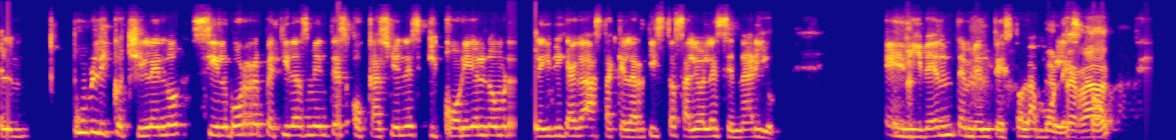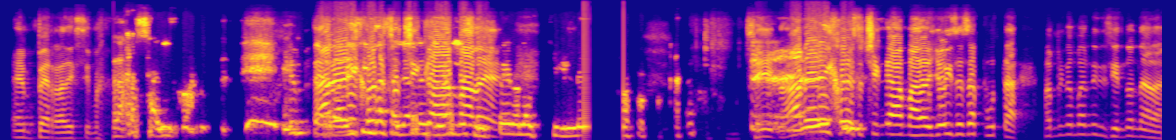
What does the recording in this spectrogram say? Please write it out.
el público chileno silbó repetidamente ocasiones y corrió el nombre de Lady Gaga hasta que el artista salió al escenario. Evidentemente esto la molestó. Emperradísima. Raza, hijo. Emperradísima. A ver, hijo de su chingada madre. Sí, a ver, hijo de su chingada madre, yo hice esa puta. A mí no me anden diciendo nada.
